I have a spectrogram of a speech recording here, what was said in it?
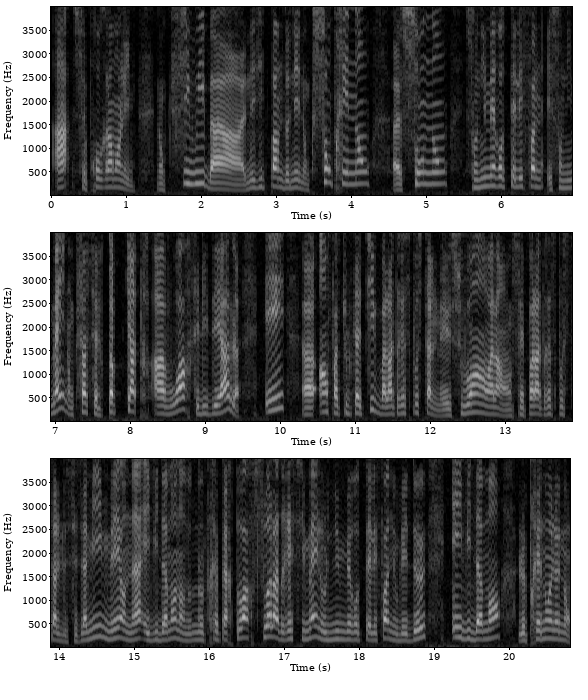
à ce programme en ligne? Donc si oui, bah, n'hésite pas à me donner donc, son prénom, son nom son numéro de téléphone et son email. Donc ça, c'est le top 4 à avoir, c'est l'idéal. Et euh, en facultatif, bah, l'adresse postale. Mais souvent, voilà, on ne sait pas l'adresse postale de ses amis, mais on a évidemment dans notre répertoire soit l'adresse email ou le numéro de téléphone ou les deux, évidemment le prénom et le nom.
